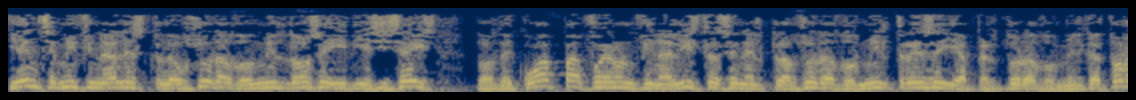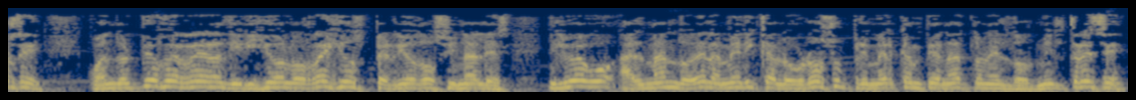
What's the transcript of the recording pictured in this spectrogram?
y en semifinales Clausura 2012 y 16. Los de Coapa fueron finalistas en el Clausura 2013 y Apertura 2014. Cuando el Piojo Herrera dirigió a los Regios, perdió dos finales y luego, al mando del América, logró su primer campeonato en el 2013.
